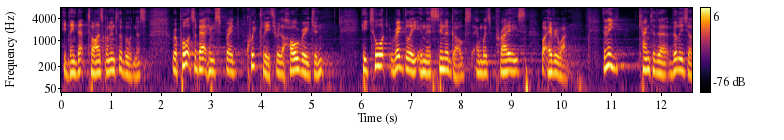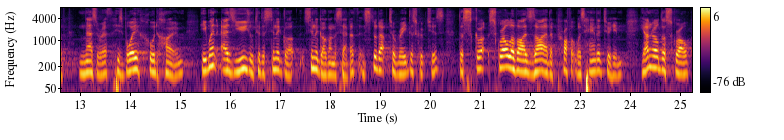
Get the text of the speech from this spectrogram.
He'd been baptized, gone into the wilderness. Reports about him spread quickly through the whole region. He taught regularly in their synagogues and was praised by everyone. Then he came to the village of Nazareth, his boyhood home. He went as usual to the synagogue, on the Sabbath and stood up to read the scriptures. The scroll of Isaiah the prophet was handed to him. He unrolled the scroll,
